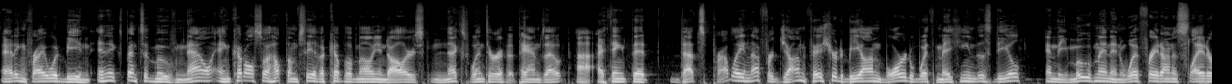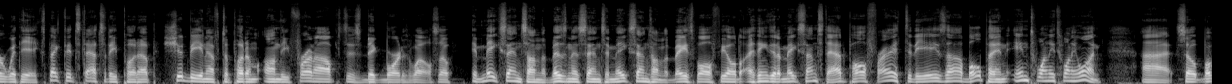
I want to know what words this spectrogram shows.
adding Fry would be an inexpensive move now and could also help them save a couple of million dollars next winter if it pans out. Uh, I think that that's probably enough for John Fisher to be on board with making this deal and the movement and whiff rate on his slider with the expected stats that he put up should be enough to put him on the front office's big board as well. So it makes sense on the business sense. It makes sense on the baseball field. I think that it makes sense to add Paul Fry to the A's uh, bullpen in 2021. Uh, so b-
